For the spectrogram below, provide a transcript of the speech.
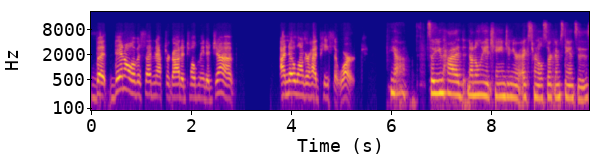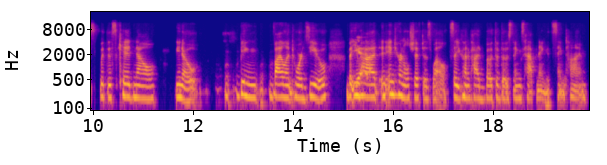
But then all of a sudden, after God had told me to jump, I no longer had peace at work. Yeah. So you had not only a change in your external circumstances with this kid now, you know, being violent towards you, but you yeah. had an internal shift as well. So you kind of had both of those things happening at the same time.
